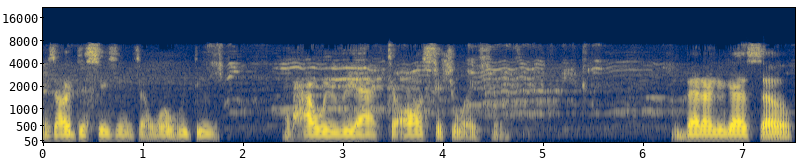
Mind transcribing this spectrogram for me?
is our decisions on what we do and how we react to all situations. Bet on you guys self.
